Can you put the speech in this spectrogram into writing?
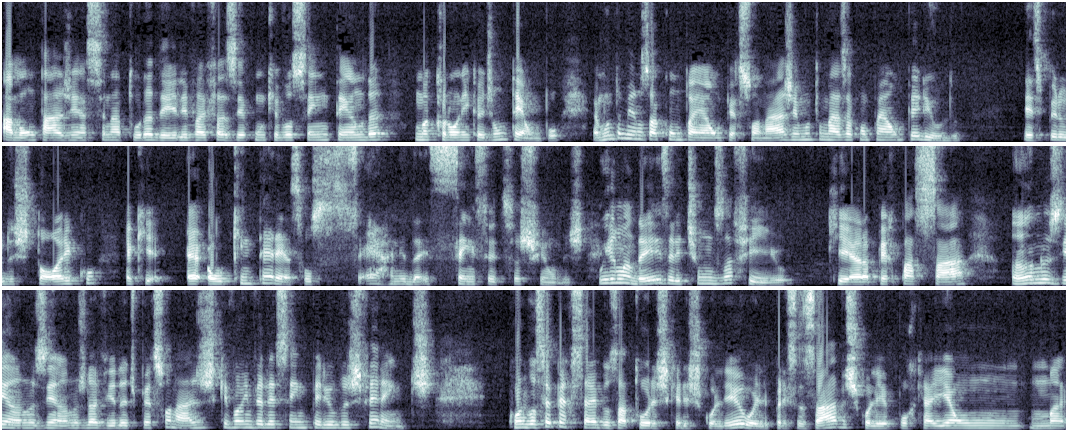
a montagem e a assinatura dele vai fazer com que você entenda uma crônica de um tempo. É muito menos acompanhar um personagem, muito mais acompanhar um período esse período histórico é que é o que interessa, o cerne da essência de seus filmes. O irlandês ele tinha um desafio, que era perpassar anos e anos e anos da vida de personagens que vão envelhecer em períodos diferentes. Quando você percebe os atores que ele escolheu, ele precisava escolher, porque aí é um, uma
